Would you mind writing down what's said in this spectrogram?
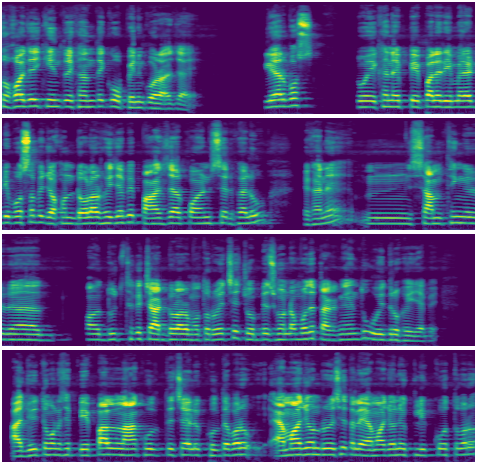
সহজেই কিন্তু এখান থেকে ওপেন করা যায়। ক্লিয়ার বস তো এখানে পেপালের ইমেল আইডি বসাবে, যখন ডলার হয়ে যাবে পাঁচ হাজার পয়েন্টসের ভ্যালু এখানে সামথিং দু থেকে চার ডলার মতো রয়েছে, চব্বিশ ঘণ্টার মধ্যে টাকা কিন্তু উইথড্র হয়ে যাবে। আর যদি তোমার কাছে পেপাল না খুলতে চাইলে খুলতে পারো অ্যামাজন রয়েছে, তাহলে অ্যামাজনে ক্লিক করতে পারো।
